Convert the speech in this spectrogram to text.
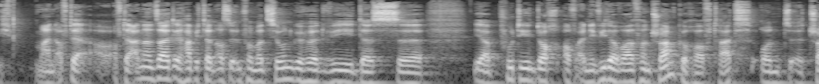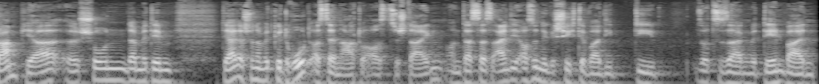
ich meine, auf der, auf der anderen Seite habe ich dann auch so Informationen gehört, wie dass äh, ja, Putin doch auf eine Wiederwahl von Trump gehofft hat und äh, Trump ja äh, schon damit dem, der hat ja schon damit gedroht, aus der NATO auszusteigen und dass das eigentlich auch so eine Geschichte war, die, die sozusagen mit den beiden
